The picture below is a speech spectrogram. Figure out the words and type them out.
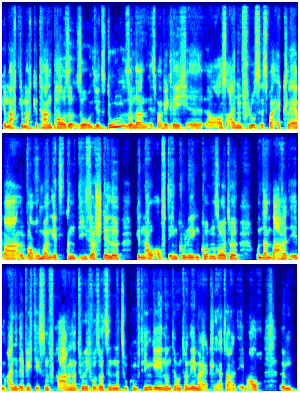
gemacht, gemacht, getan, Pause, so und jetzt du, sondern es war wirklich äh, aus einem Fluss. Es war erklärbar, warum man jetzt an dieser Stelle genau auf den Kollegen kommen sollte. Und dann war halt eben eine der wichtigsten Fragen natürlich, wo soll es denn in der Zukunft hingehen? Und der Unternehmer erklärte halt eben auch, ähm,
